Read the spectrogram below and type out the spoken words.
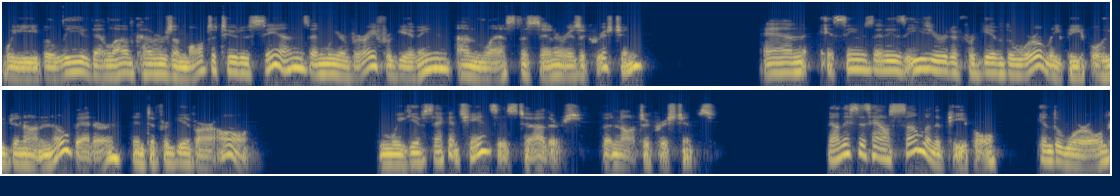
we believe that love covers a multitude of sins and we are very forgiving unless the sinner is a Christian. And it seems that it is easier to forgive the worldly people who do not know better than to forgive our own. We give second chances to others, but not to Christians. Now, this is how some of the people in the world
